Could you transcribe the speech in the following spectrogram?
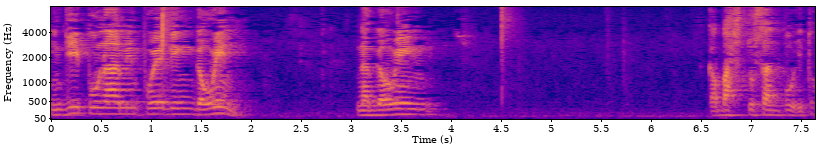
Hindi po namin pwedeng gawin na gawing kabastusan po ito.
